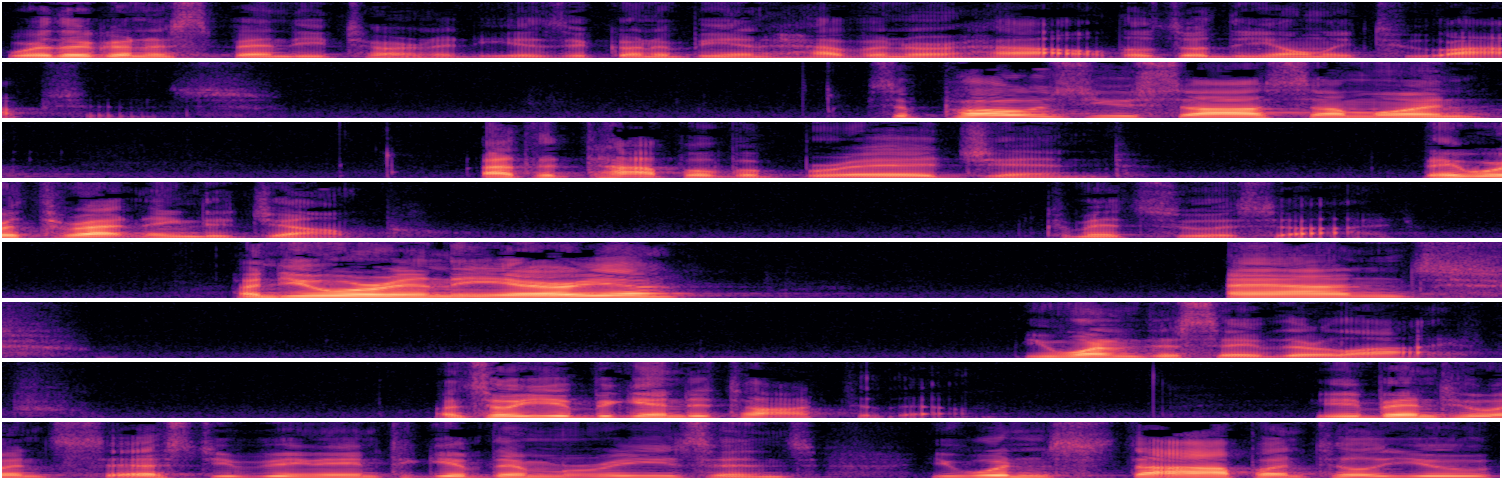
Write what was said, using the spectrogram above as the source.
Where they're going to spend eternity, is it going to be in heaven or hell? Those are the only two options. Suppose you saw someone at the top of a bridge and they were threatening to jump, commit suicide. And you were in the area and you wanted to save their life. And so you begin to talk to them. You begin to insist. You begin to give them reasons. You wouldn't stop until you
